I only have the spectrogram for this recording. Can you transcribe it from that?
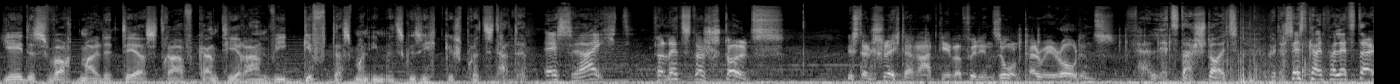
Jedes Wort Maldeteers traf Kantiran wie Gift, das man ihm ins Gesicht gespritzt hatte. Es reicht. Verletzter Stolz ist ein schlechter Ratgeber für den Sohn Perry Rodens. Verletzter Stolz. Das ist kein verletzter.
